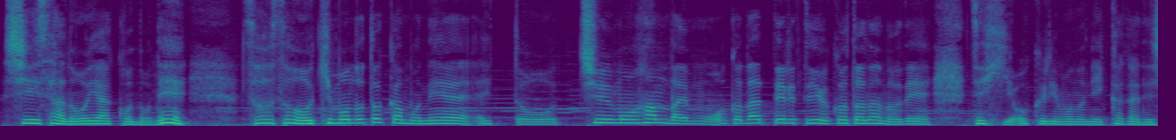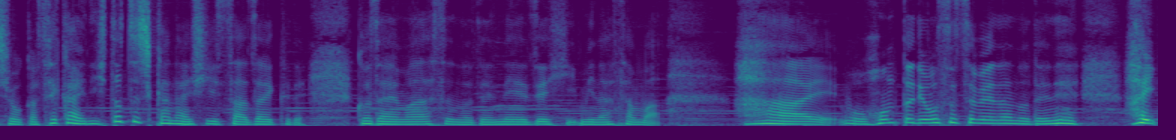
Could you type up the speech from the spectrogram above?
シーサーの親子のねそうそう置物とかもね、えっと、注文販売も行っているということなのでぜひ贈り物にいかがでしょうか。世界に一つしかないシーサー細工でございますのでねぜひ皆様はい。もう本当におすすめなのでね。はい。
